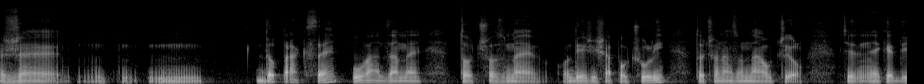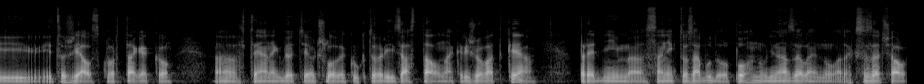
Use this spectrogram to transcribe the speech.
že do praxe uvádzame to, čo sme od Ježiša počuli, to, čo nás on naučil. Niekedy je to žiaľ skôr tak, ako e, v tej anekdote o človeku, ktorý zastal na kryžovatke a pred ním sa niekto zabudol pohnúť na zelenú a tak sa začal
